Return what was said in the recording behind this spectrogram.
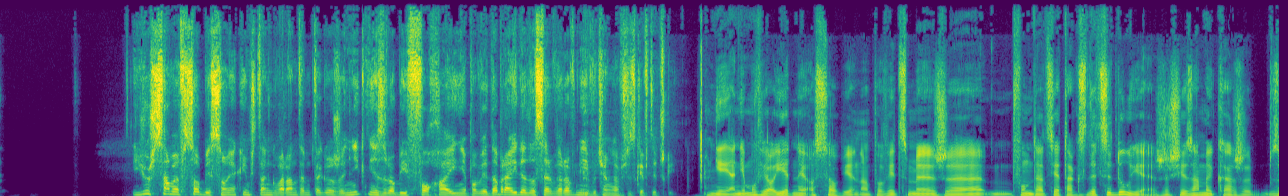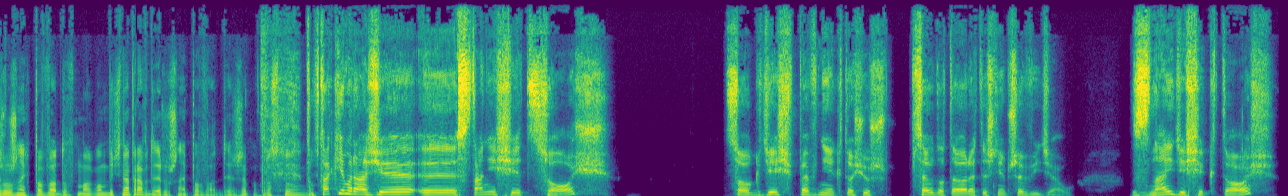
już same w sobie są jakimś tam gwarantem tego, że nikt nie zrobi focha i nie powie, dobra, idę do serwerowni i wyciągam wszystkie wtyczki. Nie, ja nie mówię o jednej osobie. No powiedzmy, że fundacja tak zdecyduje, że się zamyka, że z różnych powodów, mogą być naprawdę różne powody, że po prostu... To w takim razie y, stanie się coś, co gdzieś pewnie ktoś już pseudoteoretycznie przewidział. Znajdzie się ktoś,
